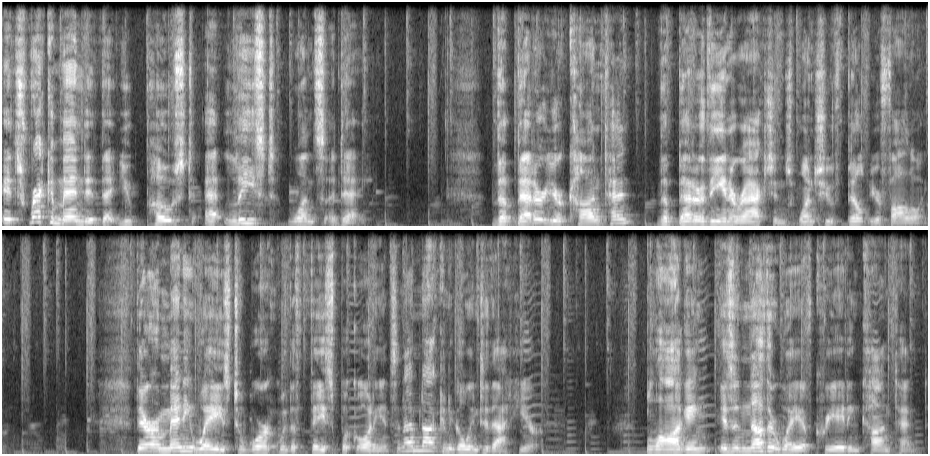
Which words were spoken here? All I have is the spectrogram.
It's recommended that you post at least once a day. The better your content, the better the interactions once you've built your following. There are many ways to work with a Facebook audience, and I'm not going to go into that here. Blogging is another way of creating content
